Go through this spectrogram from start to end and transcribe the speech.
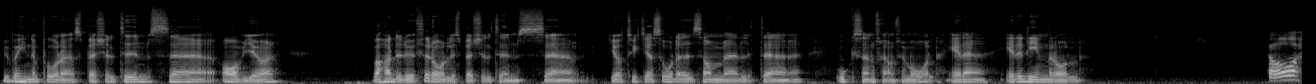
Du var inne på det, Special Teams eh, avgör. Vad hade du för roll i Special Teams? Eh, jag tyckte jag såg dig som eh, lite oxen framför mål. Är det, är det din roll? Ja,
